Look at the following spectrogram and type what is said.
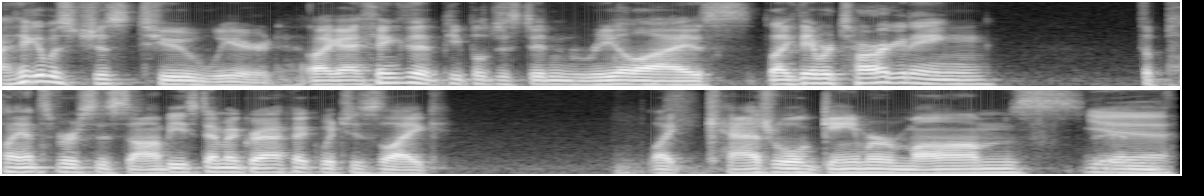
I think it was just too weird. Like I think that people just didn't realize like they were targeting the Plants vs Zombies demographic, which is like like casual gamer moms Yeah. and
